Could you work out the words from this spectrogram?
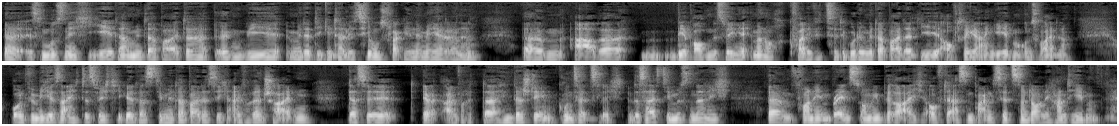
äh, es muss nicht jeder Mitarbeiter irgendwie mit der Digitalisierungsflagge in der Meer rennen. Ähm, aber wir brauchen deswegen ja immer noch qualifizierte, gute Mitarbeiter, die Aufträge eingeben und so weiter. Und für mich ist eigentlich das Wichtige, dass die Mitarbeiter sich einfach entscheiden, dass sie äh, einfach dahinter stehen, grundsätzlich. Das heißt, die müssen da nicht ähm, vorne im Brainstorming-Bereich auf der ersten Bank sitzen und da die Hand heben, ja.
